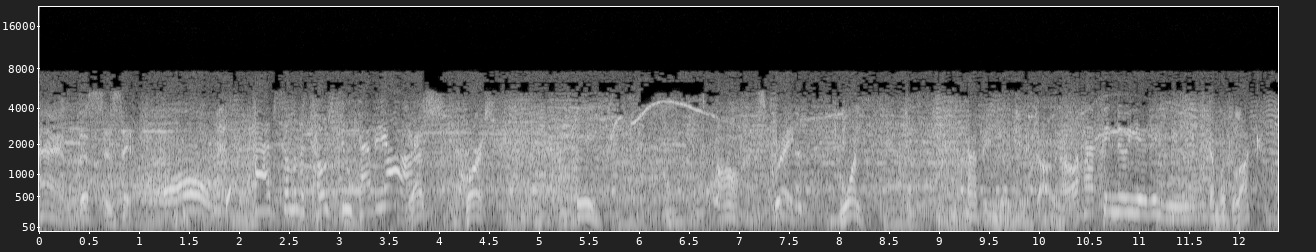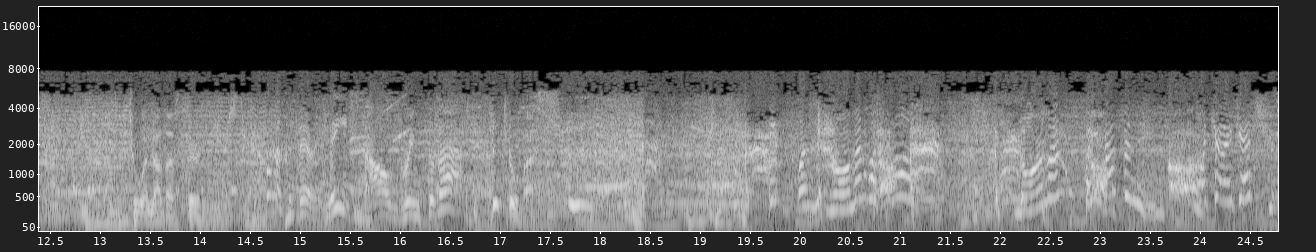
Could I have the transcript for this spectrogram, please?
And this is it. Oh, have some of the toast and caviar. Yes, of course. Mm. Oh, it's great. Wonderful. Happy New Year, darling. Oh, Happy New Year to you. And with luck, to another 30 years together. Well, at the very least, I'll drink to that. To us. What is it, Norman? What's wrong? Norman? What's happening? What can I get you?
